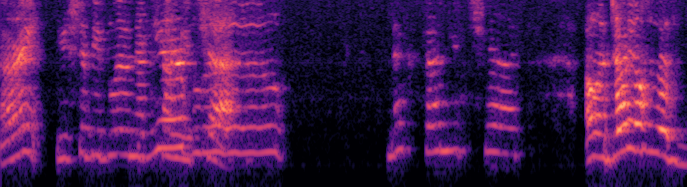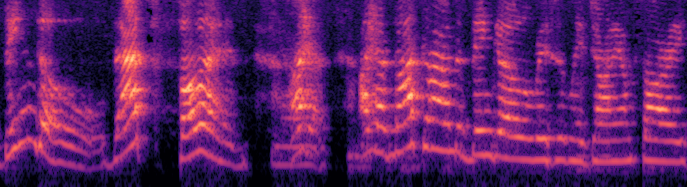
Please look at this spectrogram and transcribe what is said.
All right. You should be blue next You're time you blue. check. Next time you check. Oh, and Johnny also does bingo. That's fun. I- Yes. I have not gone to bingo recently, Johnny. I'm sorry.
